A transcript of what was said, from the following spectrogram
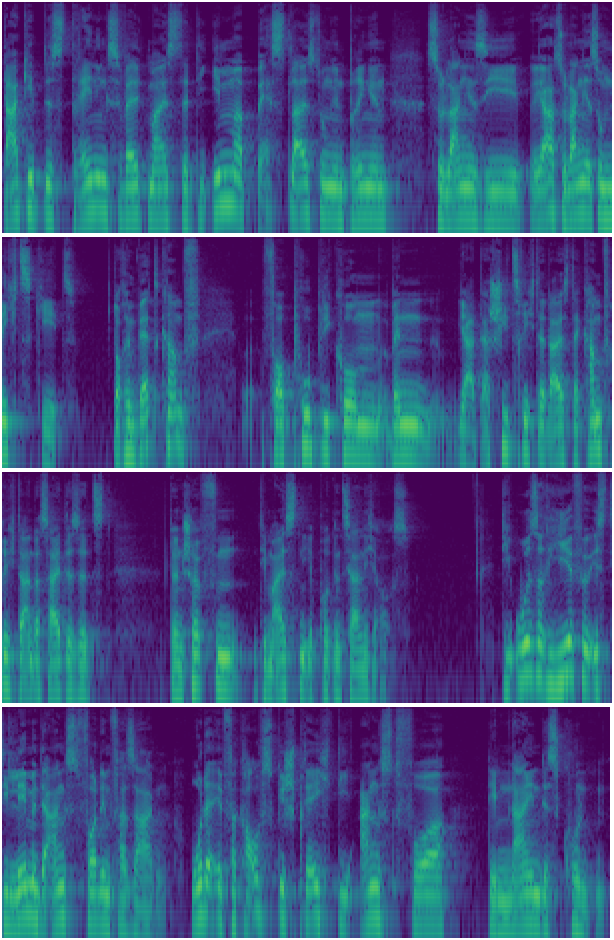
da gibt es Trainingsweltmeister, die immer Bestleistungen bringen, solange sie, ja, solange es um nichts geht. Doch im Wettkampf vor Publikum, wenn ja der Schiedsrichter da ist, der Kampfrichter an der Seite sitzt, dann schöpfen die meisten ihr Potenzial nicht aus. Die Ursache hierfür ist die lähmende Angst vor dem Versagen oder im Verkaufsgespräch die Angst vor dem Nein des Kunden.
